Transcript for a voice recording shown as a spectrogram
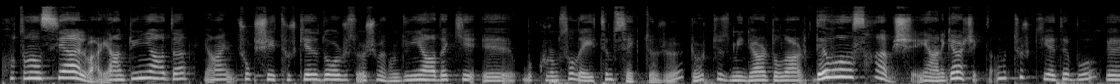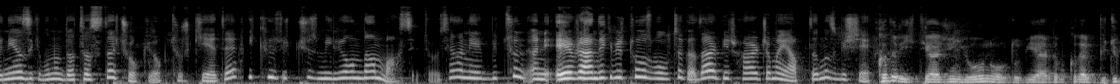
potansiyel var. Yani dünyada yani çok şey Türkiye'de doğrusu ölçmek dünyadaki e, bu kurumsal eğitim sektörü 400 milyar dolar devasa bir şey. Yani gerçekten ama Türkiye'de bu e, ne yazık ki bunun datası da çok yok Türkiye'de. 200-300 milyondan bahsediyoruz. Yani bütün hani evrendeki bir toz bulutu kadar bir harcama yaptığımız bir şey. Bu kadar ihtiyacın yoğun olduğu bir yerde bu kadar güdük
